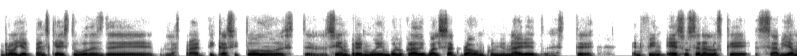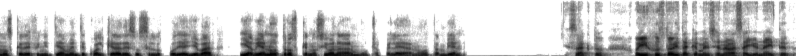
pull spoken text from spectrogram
Roger Penske ahí estuvo desde las prácticas y todo, este, siempre muy involucrado, igual Zach Brown con United, este, en fin, esos eran los que sabíamos que definitivamente cualquiera de esos se los podía llevar y habían otros que nos iban a dar mucha pelea, ¿no? También. Exacto. Oye, justo ahorita que mencionabas a United,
